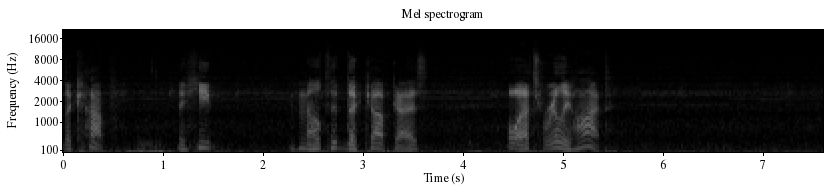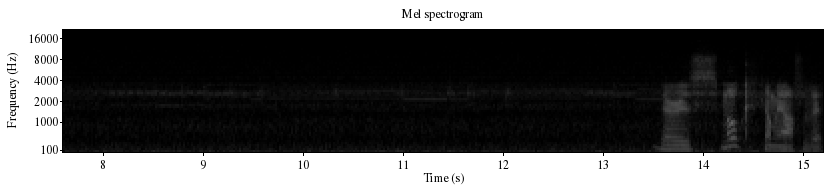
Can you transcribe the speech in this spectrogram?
the cup. The heat melted the cup, guys. Oh, that's really hot. There is smoke coming off of it.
